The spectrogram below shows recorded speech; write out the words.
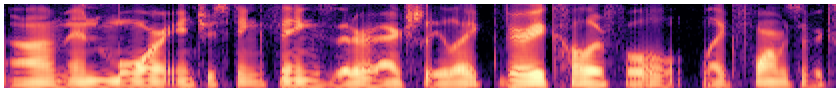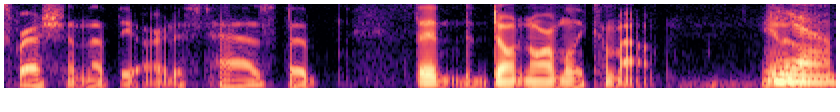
um, and more interesting things that are actually like very colorful like forms of expression that the artist has that that don't normally come out. You know? Yeah.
